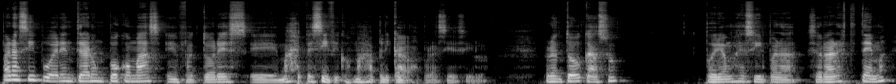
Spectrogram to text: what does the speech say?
para así poder entrar un poco más en factores eh, más específicos, más aplicados, por así decirlo. Pero en todo caso, podríamos decir para cerrar este tema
